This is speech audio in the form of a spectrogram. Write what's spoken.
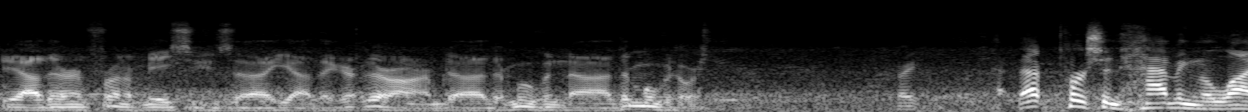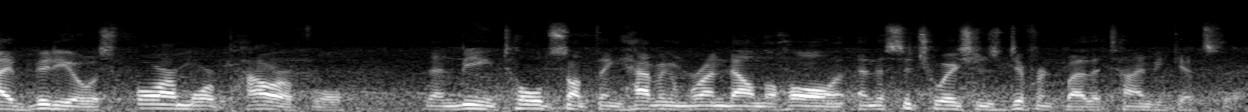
yeah, they're in front of Macy's, uh, yeah, they're, they're armed, uh, they're, moving, uh, they're moving north. Right? That person having the live video is far more powerful than being told something, having him run down the hall, and the situation is different by the time he gets there.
